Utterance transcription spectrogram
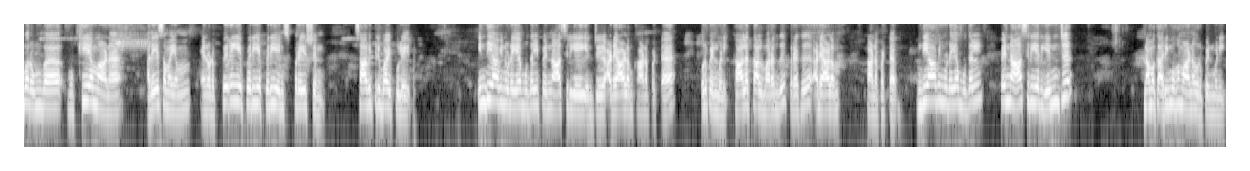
ரொம்ப ரொம்ப முக்கியமான அதே சமயம் என்னோட பெரிய பெரிய பெரிய இன்ஸ்பிரேஷன் சாவித்ரிபாய் புலே. இந்தியாவினுடைய முதல் பெண் ஆசிரியை என்று அடையாளம் காணப்பட்ட ஒரு பெண்மணி. காலத்தால் மறந்து பிறகு அடையாளம் காணப்பட்ட. இந்தியாவினுடைய முதல் பெண் ஆசிரியர் என்று நமக்கு அறிமுகமான ஒரு பெண்மணி.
